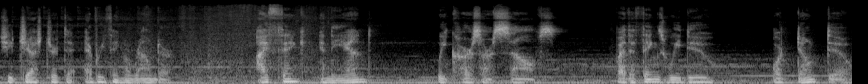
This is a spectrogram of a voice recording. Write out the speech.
She gestured to everything around her. I think, in the end, we curse ourselves by the things we do or don't do,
